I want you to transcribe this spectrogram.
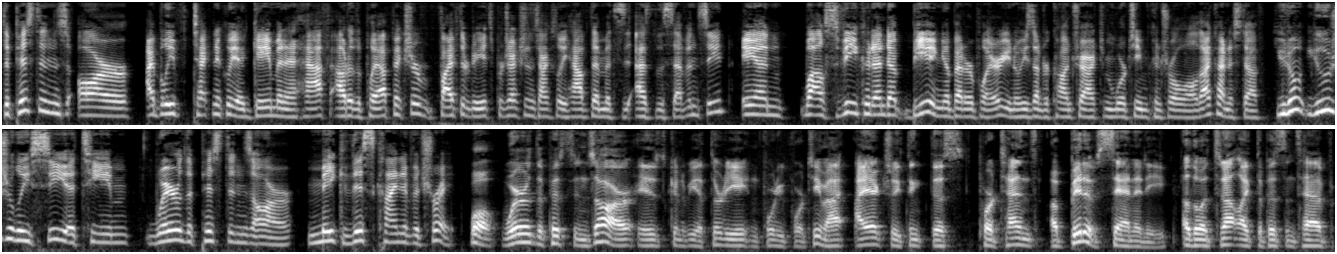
The Pistons are, I believe, technically a game and a half out of the playoff picture. 538's projections actually have them as, as the seven seed. And while Svi could end up being a better player, you know, he's under contract, more team control, all that kind of stuff, you don't usually see a team where the Pistons are make this kind of a trade. Well, where the Pistons are is going to be a 38 and 44 team. I, I actually think this portends a bit of sanity, although it's not like the Pistons have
